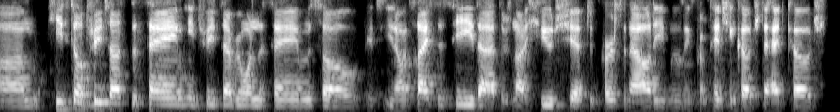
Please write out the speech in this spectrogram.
um, he still treats us the same. He treats everyone the same. So it's you know it's nice to see that there's not a huge shift in personality moving from pitching coach to head coach.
